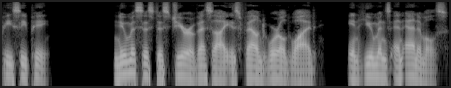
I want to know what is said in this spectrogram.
PCP. Pneumocystis jirovecii is found worldwide, in humans and animals.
